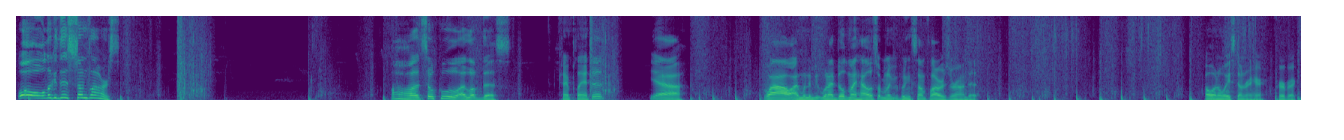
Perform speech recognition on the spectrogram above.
Whoa, look at this, sunflowers. Oh, that's so cool. I love this. Can I plant it? Yeah. Wow, I'm gonna be, when I build my house, I'm gonna be putting sunflowers around it. Oh, and a waystone right here. Perfect.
